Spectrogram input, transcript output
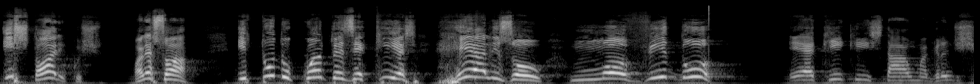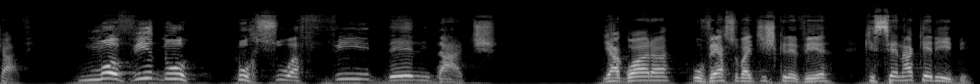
históricos, olha só, e tudo quanto Ezequias realizou, movido é aqui que está uma grande chave. Movido por sua fidelidade. E agora o verso vai descrever que Senaqueribe,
